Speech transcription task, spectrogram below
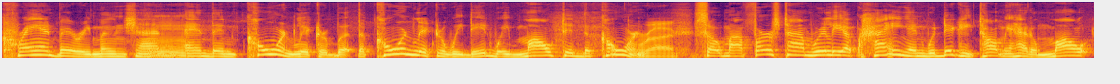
cranberry moonshine, Mm. and then corn liquor. But the corn liquor we did, we malted the corn. Right. So my first time really up hanging with Dick, he taught me how to malt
